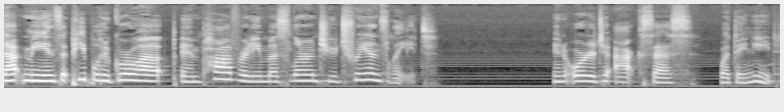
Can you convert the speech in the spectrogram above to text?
That means that people who grow up in poverty must learn to translate in order to access what they need.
